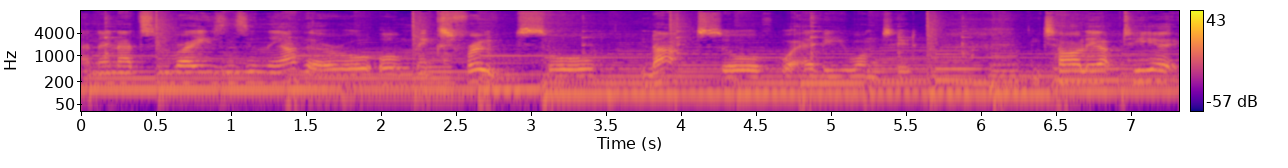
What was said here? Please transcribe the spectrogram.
and then add some raisins in the other, or, or mixed fruits, or nuts, or whatever you wanted. Entirely up to you.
